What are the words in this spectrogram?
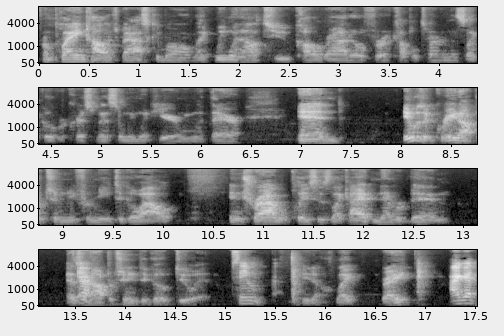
from playing college basketball, like we went out to Colorado for a couple tournaments like over Christmas and we went here and we went there. And it was a great opportunity for me to go out and travel places like I had never been as an opportunity to go do it. Same. You know, like right? I got.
